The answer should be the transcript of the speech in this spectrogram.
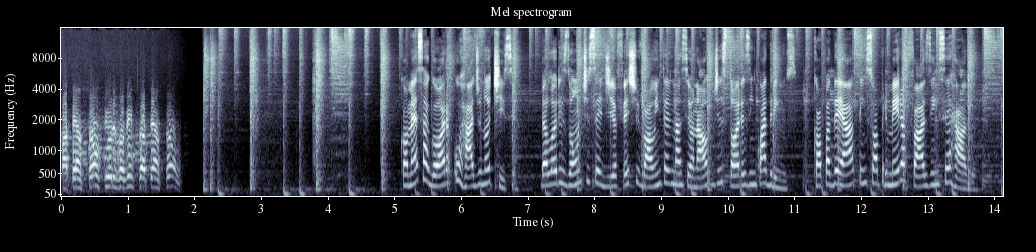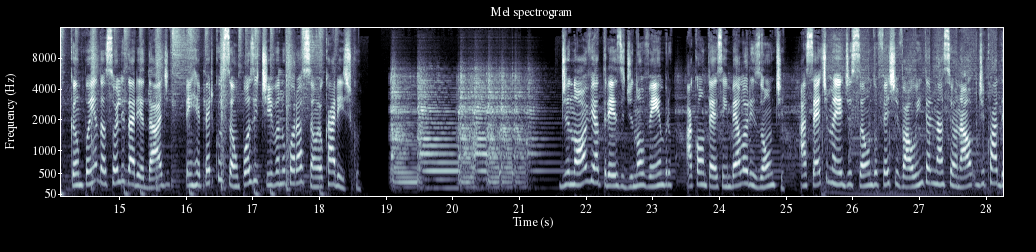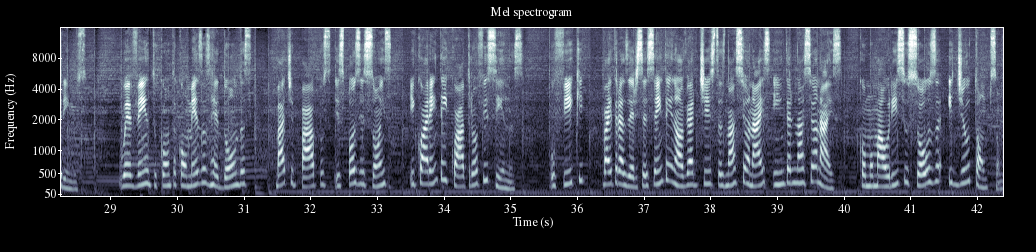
Atenção, senhores ouvintes, atenção. Começa agora o Rádio Notícia. Belo Horizonte cedia Festival Internacional de Histórias em Quadrinhos. Copa DA tem sua primeira fase encerrada. Campanha da Solidariedade tem repercussão positiva no coração eucarístico. De 9 a 13 de novembro, acontece em Belo Horizonte a sétima edição do Festival Internacional de Quadrinhos. O evento conta com mesas redondas, bate-papos, exposições e 44 oficinas. O FIC vai trazer 69 artistas nacionais e internacionais, como Maurício Souza e Jill Thompson.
